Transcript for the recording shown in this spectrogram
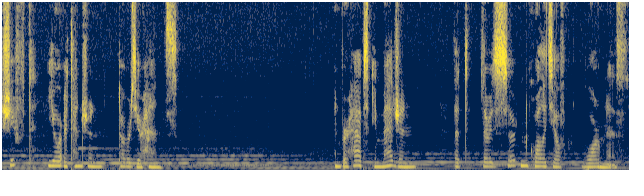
Shift your attention towards your hands. And perhaps imagine that there is certain quality of warmness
